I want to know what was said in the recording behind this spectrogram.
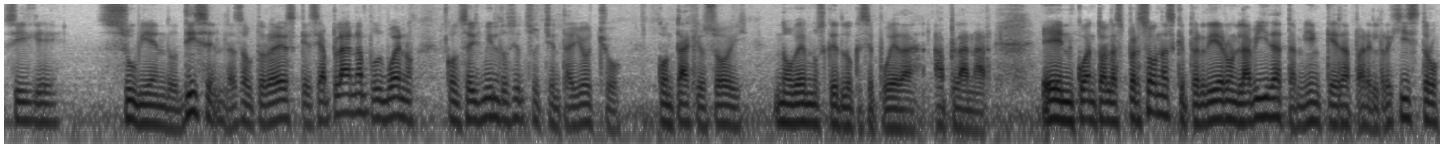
sigue subiendo. Dicen las autoridades que se aplana, pues bueno, con 6.288 contagios hoy no vemos qué es lo que se pueda aplanar. En cuanto a las personas que perdieron la vida, también queda para el registro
